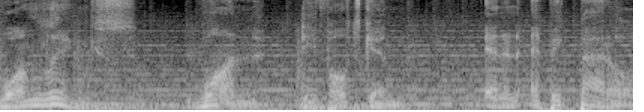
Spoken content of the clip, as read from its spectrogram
One Lynx, one default skin, and an epic battle.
